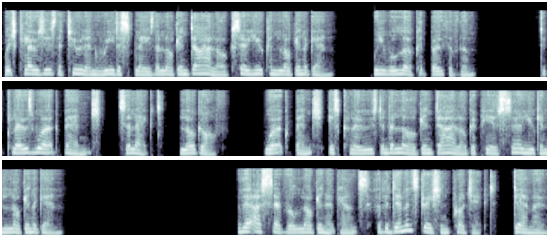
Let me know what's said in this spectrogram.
which closes the tool and redisplays the login dialog so you can log in again. We will look at both of them. To close Workbench, select Log Off. Workbench is closed and the login dialog appears so you can log in again. There are several login accounts for the demonstration project, demo,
